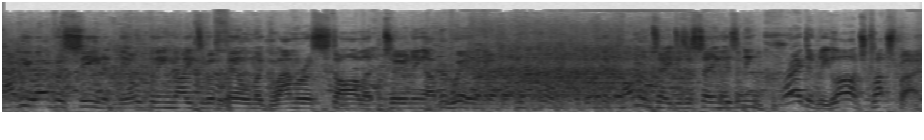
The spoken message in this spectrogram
Have you ever seen at the opening night of a film a glamorous starlet turning up with what the commentators are saying is an incredibly large clutch bag?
